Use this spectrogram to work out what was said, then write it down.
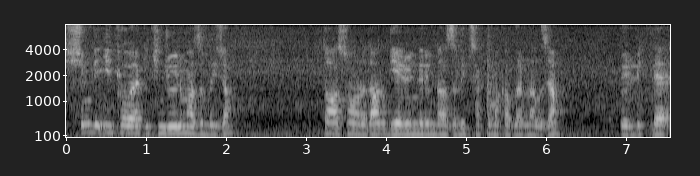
Şimdi ilk olarak ikinci öğünümü hazırlayacağım. Daha sonradan diğer ürünlerimi de hazırlayıp saklama kablarını alacağım. Böylelikle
